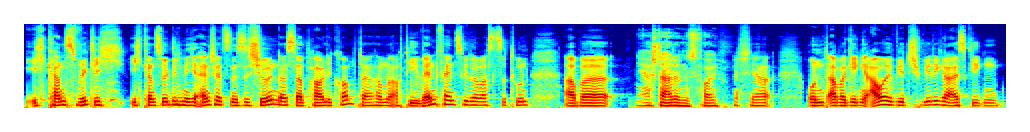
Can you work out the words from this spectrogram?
ich kann es wirklich, ich kann's wirklich nicht einschätzen. Es ist schön, dass St. Pauli kommt, da haben auch die Eventfans wieder was zu tun. Aber Ja, Stadion ist voll. ja, und aber gegen Aue wird es schwieriger als gegen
